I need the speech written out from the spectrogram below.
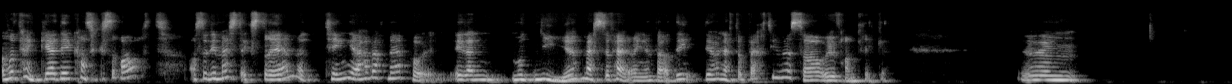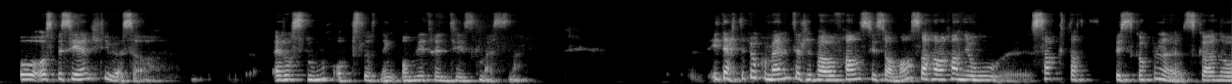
så tenker jeg Det er kanskje ikke så rart. Altså De mest ekstreme ting jeg har vært med på i den nye messefeiringen, da, de, de har nettopp vært i USA og i Frankrike. Um, og, og, spesielt i USA er det stor oppslutning om de trinitinske messene. I dette dokumentet til pave Frans i sommer så har han jo sagt at biskopene skal nå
